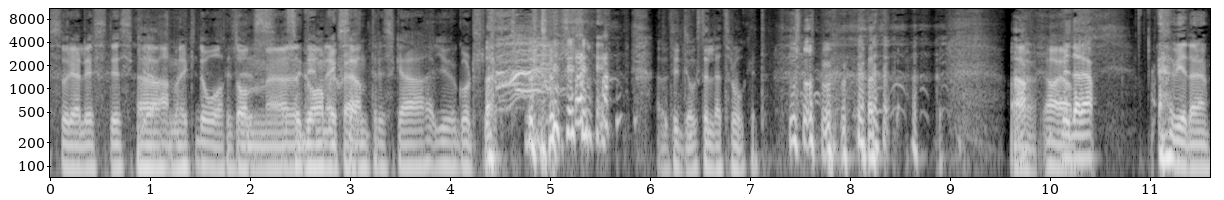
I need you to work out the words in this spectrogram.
surrealistisk Ja, anekdot precis. om eh, så gav din excentriska Djurgårdssläkt. Jag tyckte också det lät tråkigt. Ja, ja, ja. Vidare. Vidare.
